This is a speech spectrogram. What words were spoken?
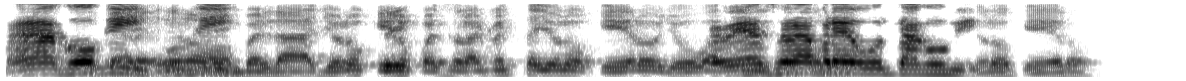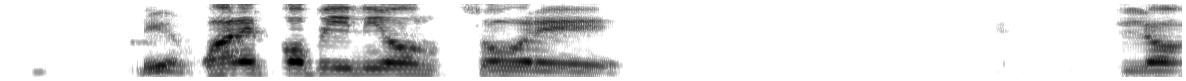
Mira, No, en Cookie, verdad, yo lo quiero, personalmente yo lo quiero. Yo te voy a hacer una pregunta, Cookie. Yo lo quiero. Dígame. ¿Cuál es tu opinión sobre lo,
